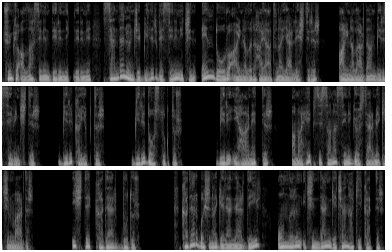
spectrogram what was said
Çünkü Allah senin derinliklerini senden önce bilir ve senin için en doğru aynaları hayatına yerleştirir. Aynalardan biri sevinçtir, biri kayıptır, biri dostluktur, biri ihanettir ama hepsi sana seni göstermek için vardır. İşte kader budur. Kader başına gelenler değil, onların içinden geçen hakikattir.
